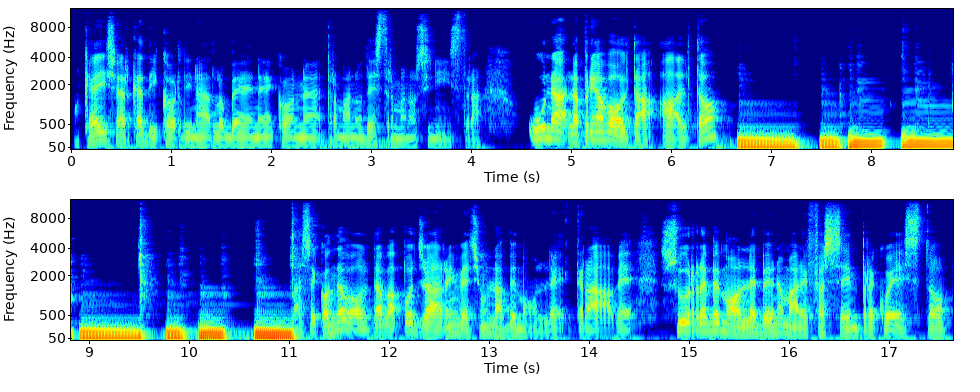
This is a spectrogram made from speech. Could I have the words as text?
Ok? Cerca di coordinarlo bene con, tra mano destra e mano sinistra. Una, la prima volta alto, La seconda volta va a appoggiare invece un La bemolle grave. Sul Re bemolle bene o male fa sempre questo.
